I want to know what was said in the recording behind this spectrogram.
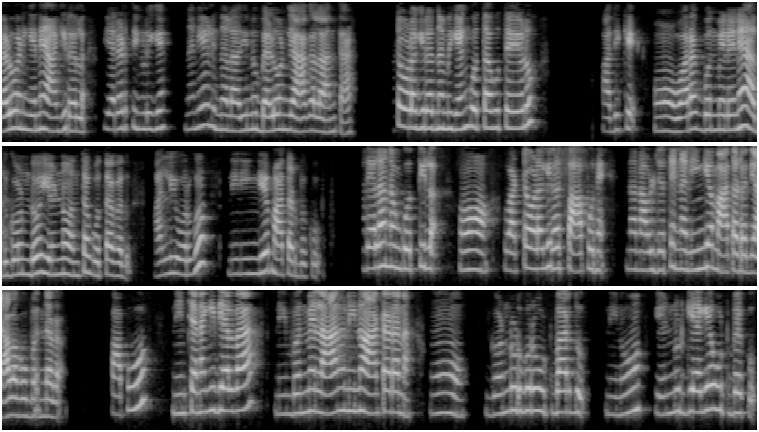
ಬೆಳವಣಿಗೆನೇ ಆಗಿರಲ್ಲ. ಎರಡು ತಿಂಗಳಿಗೆ. ನಾನು ಹೇಳಿದ್ನಲ್ಲ, ಅದಿನ್ನೂ ಬೆಳವಣಿಗೆ ಆಗಲ್ಲ ಅಂತ. ಹೊಟ್ಟೆ ಒಳಗಿರೋದು ನಮಗೆ ಹೆಂಗೆ ಗೊತ್ತಾಗುತ್ತೆ ಹೇಳು? ಅದಕ್ಕೆ ಹೊರಗೆ ಬಂದಮೇಲೆ ಅದು ಗಂಡು, ಹೆಣ್ಣು ಅಂತ ಗೊತ್ತಾಗೋದು. ಅಲ್ಲಿವರೆಗೂ ನೀನು ಹಿಂಗೆ ಮಾತಾಡಬೇಕು. ಅದೆಲ್ಲ ನಂಗೆ ಗೊತ್ತಿಲ್ಲ. ಹೊಟ್ಟೆ ಒಳಗಿರೋದು ಪಾಪುನೇ. ನಾನು ಅವಳ ಜೊತೆ ನಾನು ಹಿಂಗೆ ಮಾತಾಡೋದು ಯಾವಾಗ ಬಂದಾಗ. ಪಾಪು, ನೀನು ಚೆನ್ನಾಗಿದ್ಯಲ್ವಾ? ನೀನ್ ಬಂದ್ಮೇಲೆ ನಾನು ನೀನು ಆಟ ಆಡೋಣ ಹ್ಮ್ ಗಂಡು ಹುಡುಗರು ಹುಟ್ಟಬಾರ್ದು ನೀನು ಹೆಣ್ಣು ಹುಡುಗಿಯಾಗೆ ಹುಟ್ಟಬೇಕು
